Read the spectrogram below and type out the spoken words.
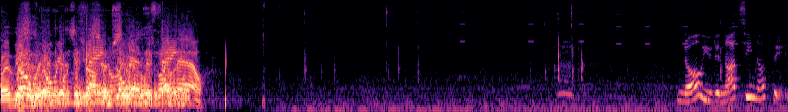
Yo, we don't want to get shot, so go end this right now. No, you did not see nothing.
